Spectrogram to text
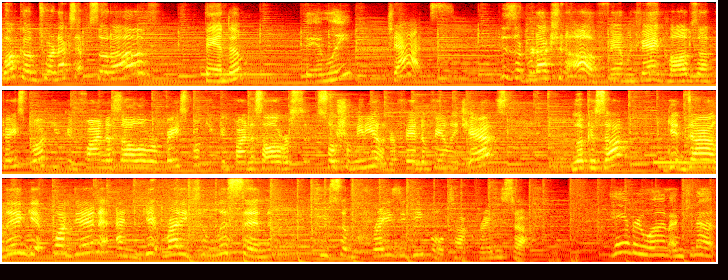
Welcome to our next episode of Fandom Family. Chats. This is a production of Family Fan Clubs on Facebook. You can find us all over Facebook. You can find us all over social media under Fandom Family Chats. Look us up, get dialed in, get plugged in, and get ready to listen to some crazy people talk crazy stuff. Hey everyone, I'm Jeanette,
